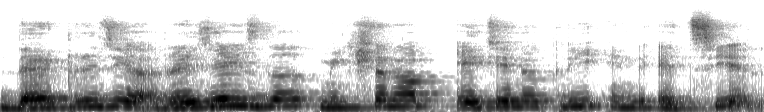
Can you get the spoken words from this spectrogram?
that regia. Regia is the mixture of HNO3 and HCl.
